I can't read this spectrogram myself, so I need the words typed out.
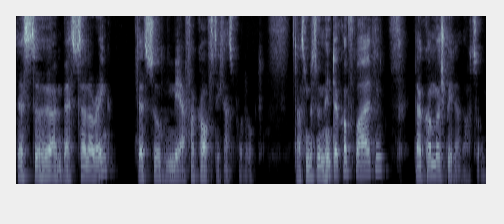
desto höher ein Bestseller-Rank, desto mehr verkauft sich das Produkt. Das müssen wir im Hinterkopf behalten, da kommen wir später noch zu.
